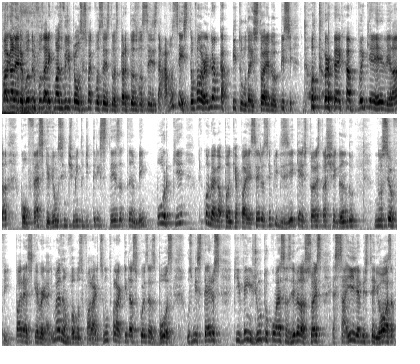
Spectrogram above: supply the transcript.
Fala galera, eu vou Fusari com mais um vídeo pra vocês, como é que vocês estão? Espero que todos vocês estão... Ah, vocês estão falando, o melhor capítulo da história do Piece Dr. Vegapunk é revelado Confesso que veio um sentimento de tristeza também, porque e quando o Vegapunk aparecer eu sempre dizia que a história está chegando no seu fim. Parece que é verdade. Mas não vamos falar disso. Vamos falar aqui das coisas boas. Os mistérios que vêm junto com essas revelações. Essa ilha misteriosa.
